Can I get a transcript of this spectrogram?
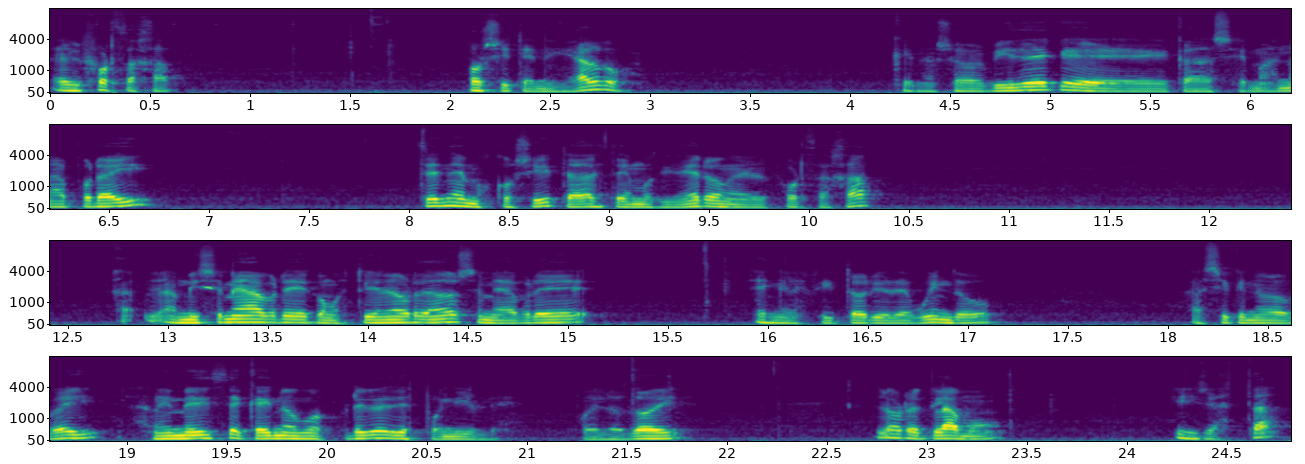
el Forza Hub, por si tenéis algo. Que no se olvide que cada semana por ahí tenemos cositas, tenemos dinero en el Forza Hub. A, mí se me abre, como estoy en el ordenador, se me abre en el escritorio de Windows. Así que no lo veis. A mí me dice que hay nuevos previos disponibles. Pues lo doy, lo reclamo y ya está.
